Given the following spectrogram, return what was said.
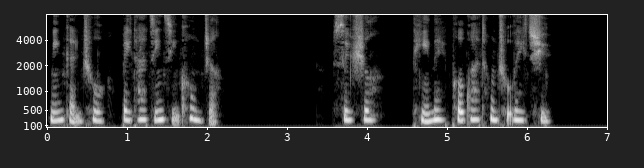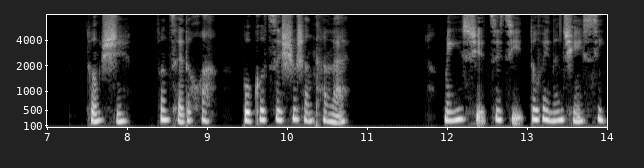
敏感处被他紧紧控着。虽说体内破瓜痛楚未去，同时方才的话不过字书上看来，梅雪自己都未能全信，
